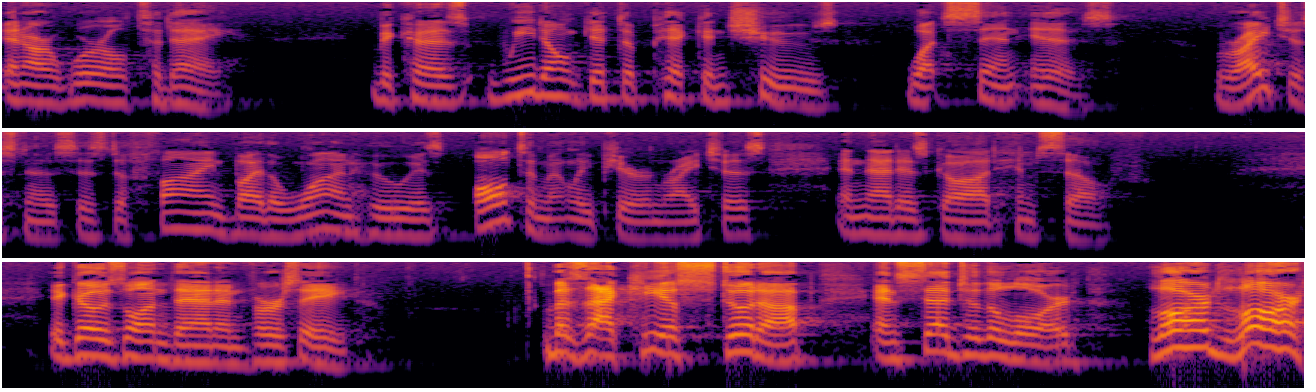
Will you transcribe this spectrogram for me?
in our world today because we don't get to pick and choose what sin is. Righteousness is defined by the one who is ultimately pure and righteous, and that is God Himself. It goes on then in verse 8. But Zacchaeus stood up and said to the Lord, Lord, Lord,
